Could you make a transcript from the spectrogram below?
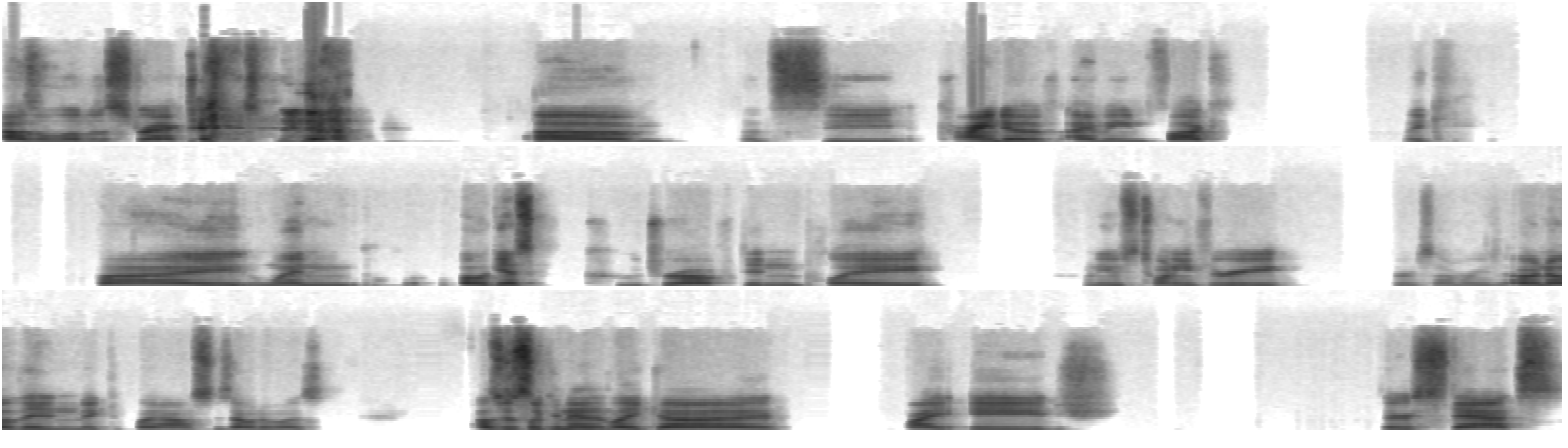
I was a little distracted. um, let's see. Kind of. I mean, fuck. Like, by when, oh, I guess Kucherov didn't play when he was 23 for some reason. Oh, no, they didn't make the playoffs. Is that what it was? I was just looking at like uh by age, their stats.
